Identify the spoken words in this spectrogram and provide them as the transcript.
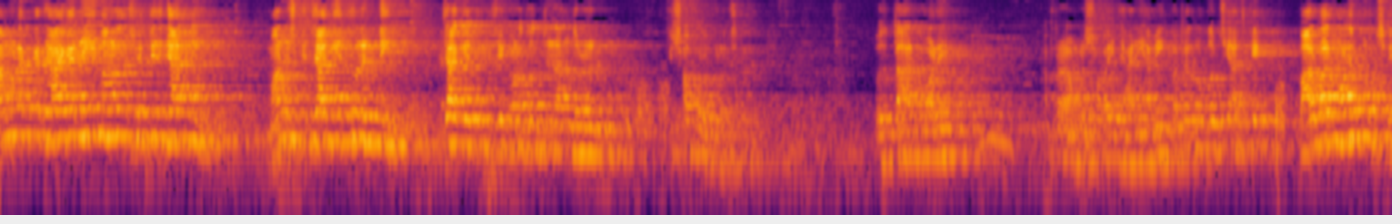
এমন একটা জায়গা নেই বাংলাদেশের তিনি যাননি মানুষকে জাগিয়ে তুলেননি। জাগিয়ে তুলে সেই গণতন্ত্রের আন্দোলন সফল করেছিলেন কিন্তু তারপরে আপনারা, আমরা সবাই জানি। আমি কথাগুলো বলছি আজকে, বারবার মনে পড়ছে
